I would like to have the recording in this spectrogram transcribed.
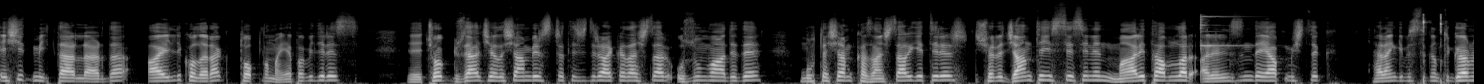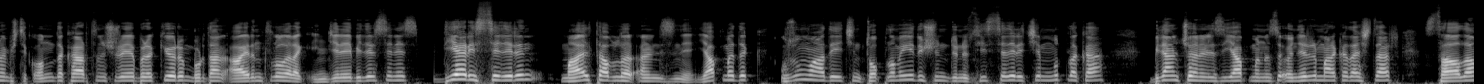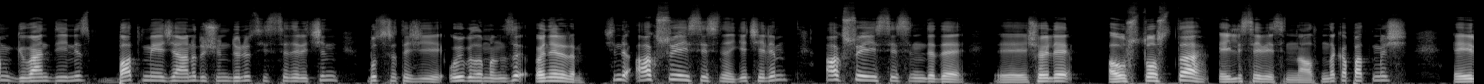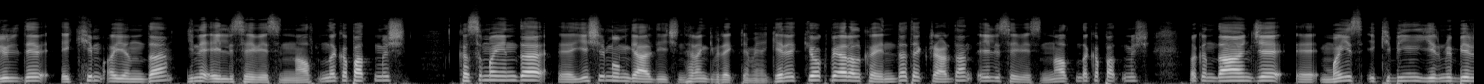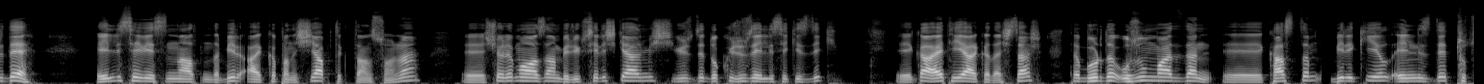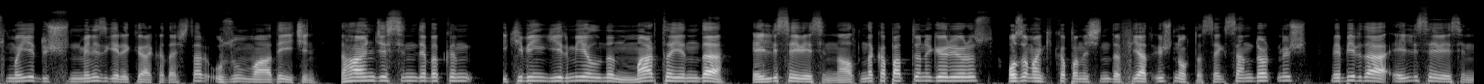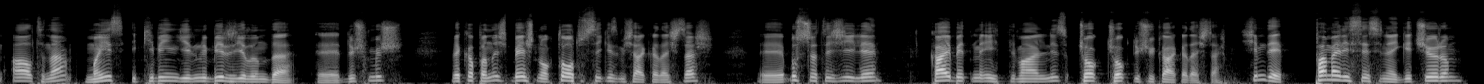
eşit miktarlarda aylık olarak toplama yapabiliriz. Ee, çok güzel çalışan bir stratejidir arkadaşlar. Uzun vadede muhteşem kazançlar getirir. Şöyle Cante hissesinin mali tablolar analizini de yapmıştık. Herhangi bir sıkıntı görmemiştik. Onun da kartını şuraya bırakıyorum. Buradan ayrıntılı olarak inceleyebilirsiniz. Diğer hisselerin mali tablolar analizini yapmadık. Uzun vade için toplamayı düşündüğünüz hisseler için mutlaka bilanço analizi yapmanızı öneririm arkadaşlar. Sağlam güvendiğiniz, batmayacağını düşündüğünüz hisseler için bu stratejiyi uygulamanızı öneririm. Şimdi Aksuya hissesine geçelim. Aksuya hissesinde de e, şöyle Ağustos'ta 50 seviyesinin altında kapatmış. Eylül'de Ekim ayında yine 50 seviyesinin altında kapatmış. Kasım ayında e, yeşil mum geldiği için herhangi bir eklemeye gerek yok ve Aralık ayında tekrardan 50 seviyesinin altında kapatmış. Bakın daha önce e, Mayıs 2021'de 50 seviyesinin altında bir ay kapanış yaptıktan sonra e, şöyle muazzam bir yükseliş gelmiş. %958'lik e, gayet iyi arkadaşlar. Tabi burada uzun vadeden e, kastım 1-2 yıl elinizde tutmayı düşünmeniz gerekiyor arkadaşlar uzun vade için. Daha öncesinde bakın 2020 yılının Mart ayında 50 seviyesinin altında kapattığını görüyoruz. O zamanki kapanışında fiyat 3.84'müş ve bir daha 50 seviyesinin altına Mayıs 2021 yılında e, düşmüş ve kapanış 5.38'miş arkadaşlar. E, bu stratejiyle kaybetme ihtimaliniz çok çok düşük arkadaşlar. Şimdi Pamel hissesine geçiyorum.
